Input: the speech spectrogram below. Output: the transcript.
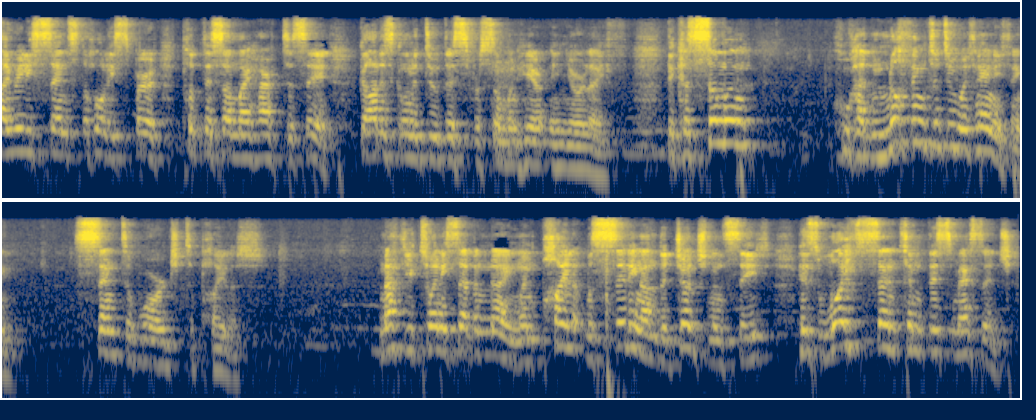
I really sensed the Holy Spirit put this on my heart to say, God is going to do this for someone here in your life. Because someone who had nothing to do with anything sent a word to Pilate. Matthew 27 9, when Pilate was sitting on the judgment seat, his wife sent him this message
